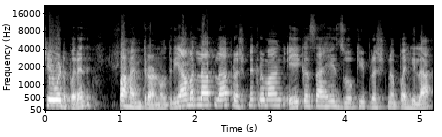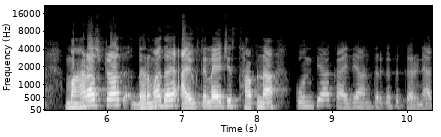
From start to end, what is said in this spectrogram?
शेवटपर्यंत पहा मित्रांनो तर यामधला आपला प्रश्न क्रमांक एक असा आहे जो की प्रश्न पहिला महाराष्ट्रात धर्मादाय आयुक्तालयाची स्थापना कोणत्या कायद्याअंतर्गत करण्यात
